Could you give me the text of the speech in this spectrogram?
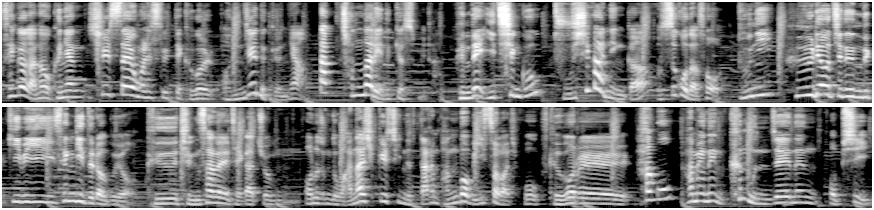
생각 안 하고 그냥 실사용을 했을 때 그걸 언제 느꼈냐? 딱 첫날에 느꼈습니다. 근데 이 친구 2시간인가 쓰고 나서 눈이 흐려지는 느낌이 생기더라고요. 그 증상을 제가 좀 어느 정도 완화시킬 수 있는 다른 방법이 있어가지고 그거를 하고 하면은 큰 문제는 없이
